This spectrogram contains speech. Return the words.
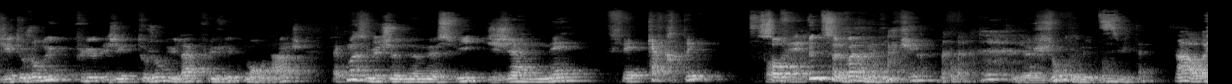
J'ai toujours eu plus, j'ai toujours eu l'air plus vieux que mon âge. Fait que moi, je, ne me suis jamais fait carter, sauf une seule fois dans ma vie, le jour de mes 18 ans. Ah ouais.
